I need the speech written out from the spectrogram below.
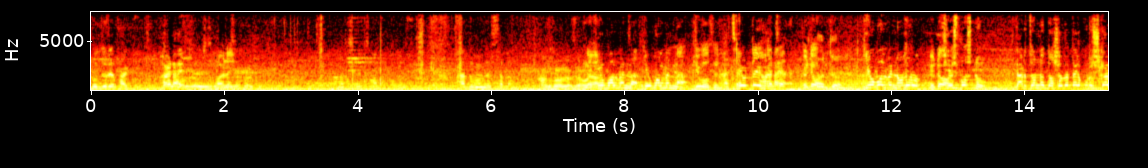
হুজুরে ফাঁকি হয় নাই? আদম আলাহ সালাম। কেউ বলবেন না কেউ বলবেন না। কি বলছেন? আচ্ছা। কেউটাই হয় না এটা হয় না। কেউ বলবেন না অনুরোধ শেষ প্রশ্ন। তার জন্য দশ হাজার টাকা পুরস্কার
